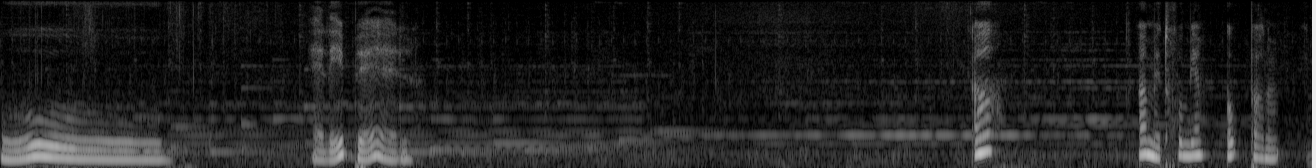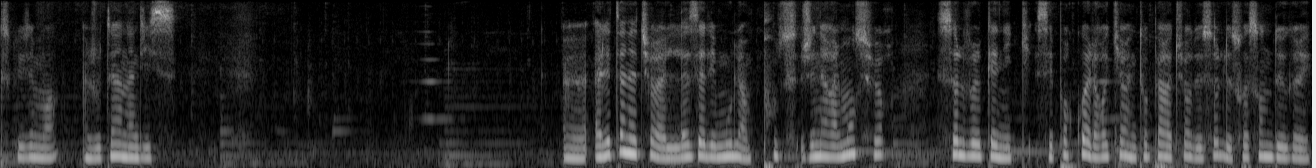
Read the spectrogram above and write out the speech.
Oh. Elle est belle. Oh Ah, mais trop bien. Oh, pardon. Excusez-moi. Ajouter un indice. Euh, à l'état naturel, l'azale et moulin poussent généralement sur sol volcanique. C'est pourquoi elle requiert une température de sol de 60 degrés.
